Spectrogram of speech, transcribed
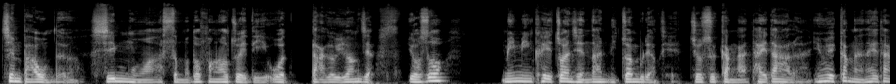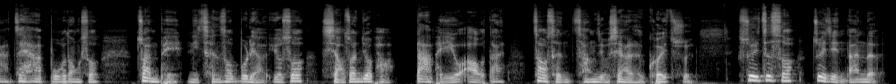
先把我们的心魔啊什么都放到最低。我打个比方讲，有时候。明明可以赚钱，但你赚不了钱，就是杠杆太大了。因为杠杆太大，在它波动时候赚赔你承受不了。有时候小赚就跑，大赔又熬单，造成长久下来的亏损。所以这时候最简单的。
